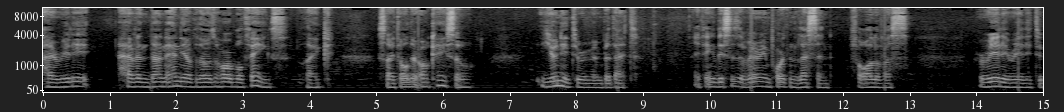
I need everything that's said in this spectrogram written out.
i really haven't done any of those horrible things. Like, so I told her, okay, so you need to remember that. I think this is a very important lesson for all of us. Really, really, to,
